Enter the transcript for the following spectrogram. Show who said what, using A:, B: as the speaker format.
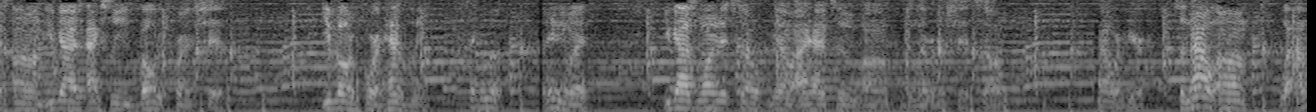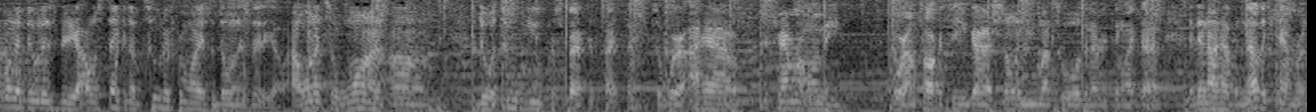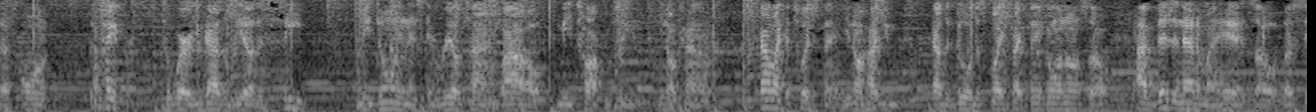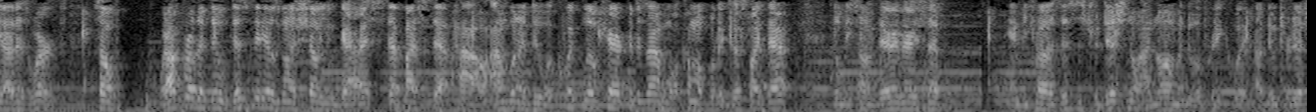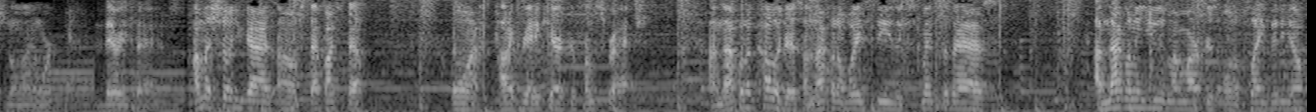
A: guys, um, you guys actually voted for this shit. You voted for it heavily. Take a look. But anyway, you guys wanted it, so you know I had to um, deliver this shit. So now we're here. So now, um, what I'm gonna do this video, I was thinking of two different ways of doing this video. I wanted to one, um, do a two view perspective type thing to where I have the camera on me, to where I'm talking to you guys, showing you my tools and everything like that. And then I have another camera that's on the paper to where you guys will be able to see me doing this in real time while me talking to you, you know, kind of kind of like a Twitch thing. You know how you have the dual display type thing going on? So I vision that in my head. So let's see how this works. So without further ado, this video is gonna show you guys step by step how I'm gonna do a quick little character design. I'm gonna come up with it just like that. It's gonna be something very, very simple. And because this is traditional, I know I'm gonna do it pretty quick. I'll do traditional line work very fast. I'm gonna show you guys um, step by step on how to create a character from scratch. I'm not gonna color this. I'm not gonna waste these expensive ass. I'm not gonna use my markers on a play video.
